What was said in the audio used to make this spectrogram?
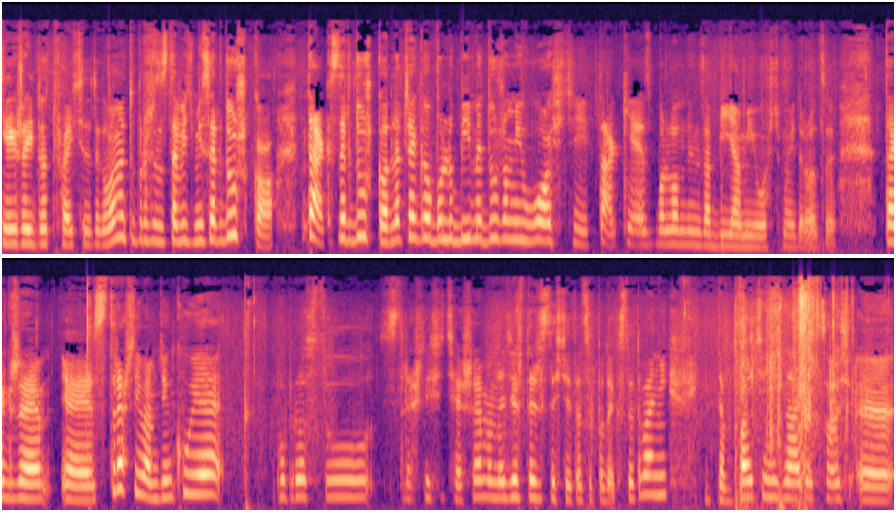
jeżeli dotrwaliście do tego momentu, proszę zostawić mi serduszko. Tak, serduszko. Dlaczego? Bo lubimy dużo miłości. Tak jest, bo Londyn zabija miłość, moi drodzy. Także e, strasznie Wam dziękuję. Po prostu strasznie się cieszę. Mam nadzieję, że też jesteście tacy podekscytowani. I dawajcie mi znać, jak coś. E,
